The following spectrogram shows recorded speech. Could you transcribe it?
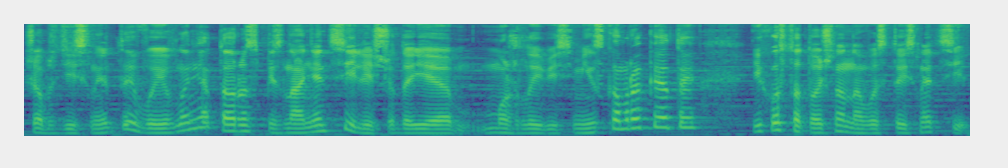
щоб здійснити виявлення та розпізнання цілі, що дає можливість мізкам ракети їх остаточно навестись на ціль.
